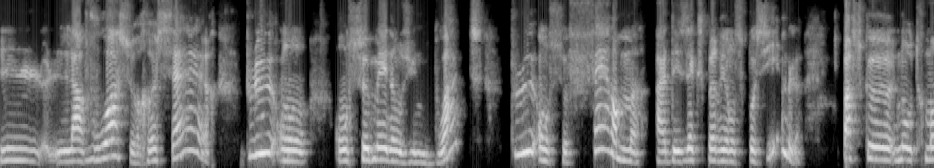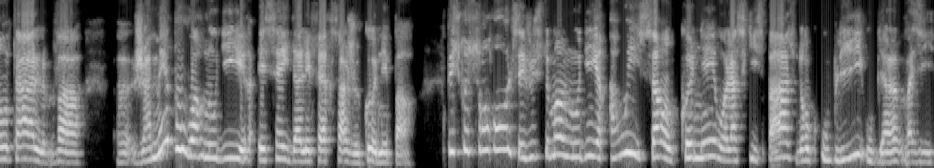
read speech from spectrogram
la voie se resserre, plus on, se met dans une boîte, plus on se ferme à des expériences possibles, parce que notre mental va euh, jamais pouvoir nous dire essaye d'aller faire ça, je connais pas. Puisque son rôle, c'est justement de nous dire ah oui, ça on connaît, voilà ce qui se passe, donc oublie ou bien vas-y.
